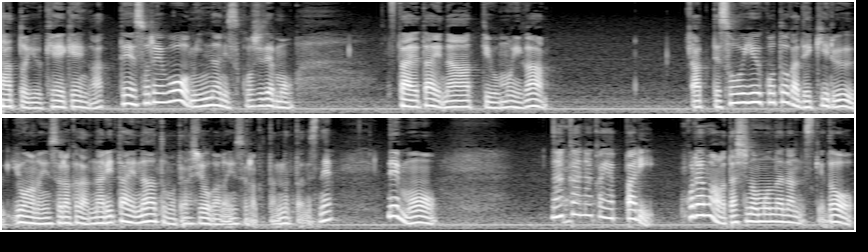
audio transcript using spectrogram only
たという経験があってそれをみんなに少しでも伝えたいなっていう思いがあってそういうことができるヨガのインストラクターになりたいなと思って私ヨガのインストラクターになったんですね。でもなかなかやっぱりこれはまあ私の問題なんですけど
